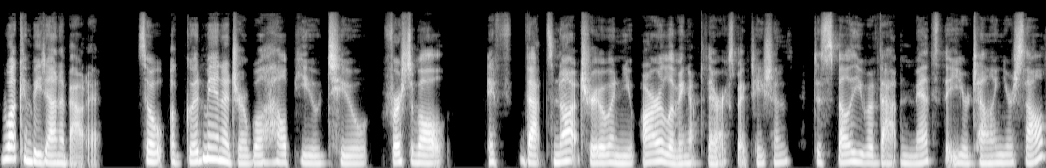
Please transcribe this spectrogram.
what can be done about it? So, a good manager will help you to, first of all, if that's not true and you are living up to their expectations, dispel you of that myth that you're telling yourself.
